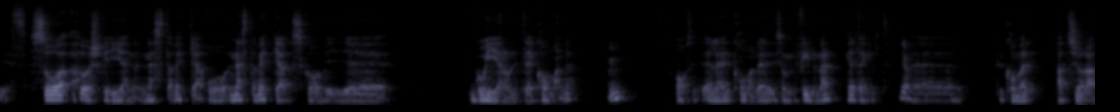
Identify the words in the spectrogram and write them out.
Yes. Så hörs vi igen nästa vecka och nästa vecka ska vi eh, gå igenom lite kommande Mm. avsnitt eller kommande liksom, filmer helt enkelt. Ja. Eh, vi kommer att köra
